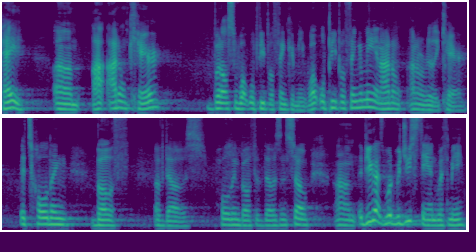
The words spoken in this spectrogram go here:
hey, um, I, I don't care, but also what will people think of me? What will people think of me? And I don't, I don't really care. It's holding both of those, holding both of those. And so, um, if you guys would, would you stand with me?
